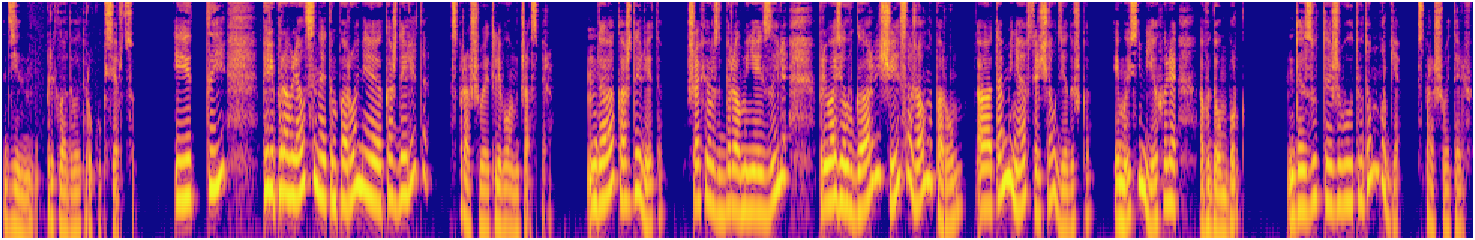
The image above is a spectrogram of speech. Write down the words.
Дин прикладывает руку к сердцу. «И ты переправлялся на этом пароме каждое лето?» — спрашивает Ливон Джаспера. «Да, каждое лето. Шофер забирал меня из Или, привозил в Гарвич и сажал на паром, а там меня встречал дедушка, и мы с ним ехали в Домбург». «Дезуты живут в Домбурге?» — спрашивает эльф.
